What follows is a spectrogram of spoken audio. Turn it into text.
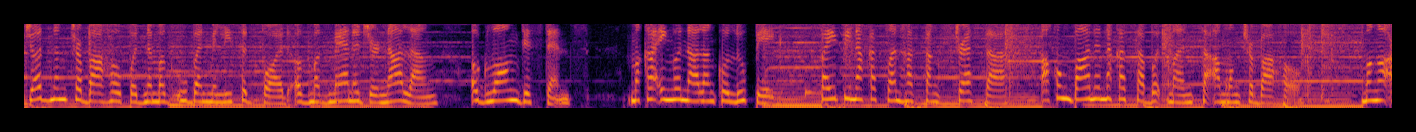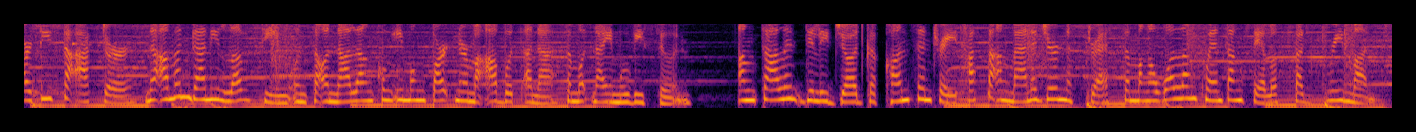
jud ng trabaho pod na mag-uban milisod pod og mag-manager na lang og long distance. Makaingon na lang ko lupig, pay pinakaslan hastang stressa, akong bana nakasabot man sa among trabaho. Mga artista actor, na aman gani love team unsaon na lang kung imong partner maabot ana sa na movie soon. Ang talent dili ka concentrate hasta ang manager na stress sa mga walang kwentang selos tag 3 months.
